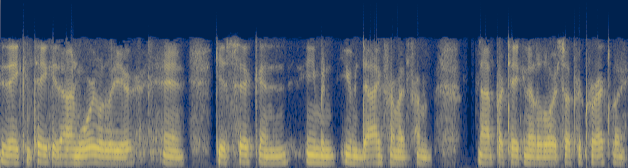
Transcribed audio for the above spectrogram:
they can take it unworthily and get sick and even even die from it from not partaking of the Lord's Supper correctly.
